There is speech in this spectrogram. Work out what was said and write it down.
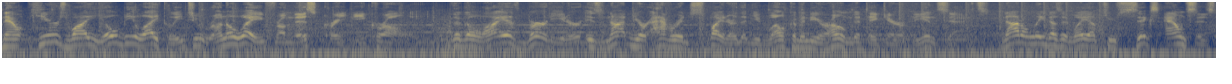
Now, here's why you'll be likely to run away from this creepy crawly. The Goliath bird eater is not your average spider that you'd welcome into your home to take care of the insects. Not only does it weigh up to 6 ounces,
